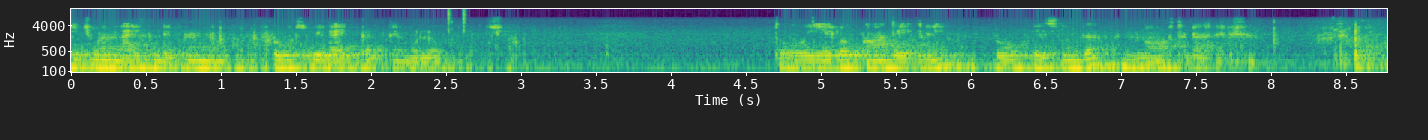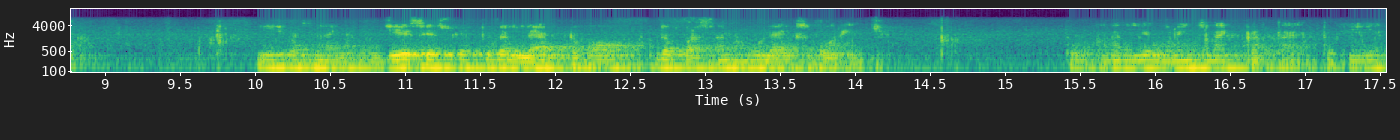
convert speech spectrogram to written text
each one like different number fruits भी like करते हैं वो लोग अच्छा तो ये लोग कहाँ देख रहे हैं? Row facing the north direction each person like J says to the left of the person who likes orange. तो अगर ये ऑरेंज लाइक करता है तो एक,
